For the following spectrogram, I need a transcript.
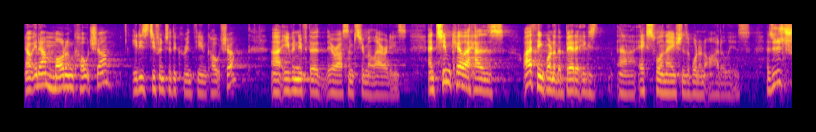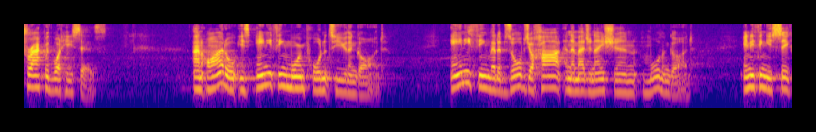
Now, in our modern culture, it is different to the Corinthian culture, uh, even if the, there are some similarities. And Tim Keller has, I think, one of the better ex, uh, explanations of what an idol is. As I just track with what he says. An idol is anything more important to you than God, anything that absorbs your heart and imagination more than God, anything you seek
